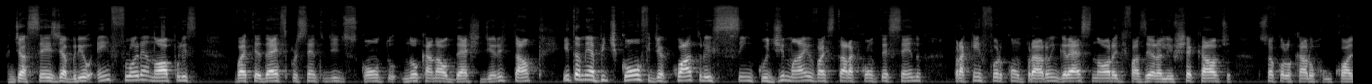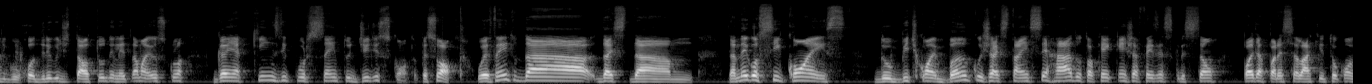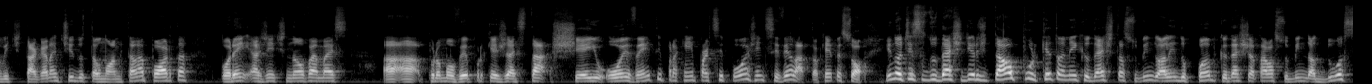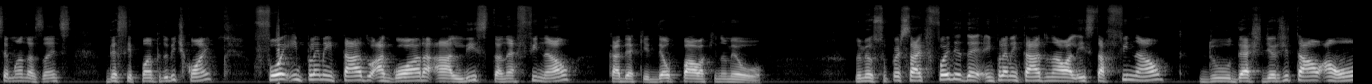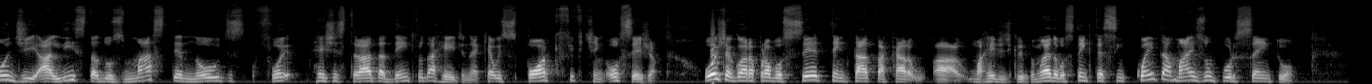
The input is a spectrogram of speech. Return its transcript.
dia 6 de abril em Florianópolis. Vai ter 10% de desconto no canal Dash Dinheiro Digital. E também a BitConf, dia 4 e 5 de maio, vai estar acontecendo. Para quem for comprar o ingresso, na hora de fazer ali o checkout, só colocar o código Rodrigo Digital, tudo em letra maiúscula, ganha 15% de desconto. Pessoal, o evento da, da, da, da Negocie Coins do Bitcoin Banco já está encerrado, tá ok? Quem já fez a inscrição pode aparecer lá que o teu convite está garantido, teu nome está na porta, porém a gente não vai mais a, a promover porque já está cheio o evento e para quem participou a gente se vê lá, tá ok pessoal? E notícias do Dash Digital, porque também que o Dash está subindo, além do pump, que o Dash já estava subindo há duas semanas antes desse pump do Bitcoin, foi implementado agora a lista né, final, cadê aqui? Deu pau aqui no meu no meu super site, foi de, de, implementado na lista final do Dash Digital, aonde a lista dos masternodes foi registrada dentro da rede, né, que é o Spork 15. Ou seja, hoje agora para você tentar atacar uma rede de criptomoeda, você tem que ter 50 mais 1%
